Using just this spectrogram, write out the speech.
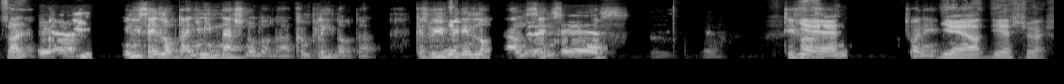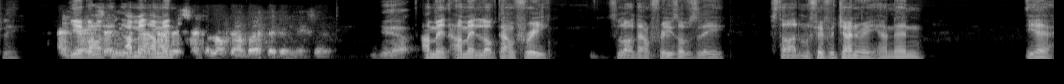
sorry. Like, Yeah. When you say lockdown, you mean national lockdown, complete lockdown. Because we've been in lockdown Been in since tears. 2020. Yeah, yeah, sure. Actually, And Yeah, but said he I mean- I mean- second lockdown birthday, didn't he? So yeah. I meant I meant lockdown three. So lockdown three is obviously started on the fifth of January, and then yeah,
